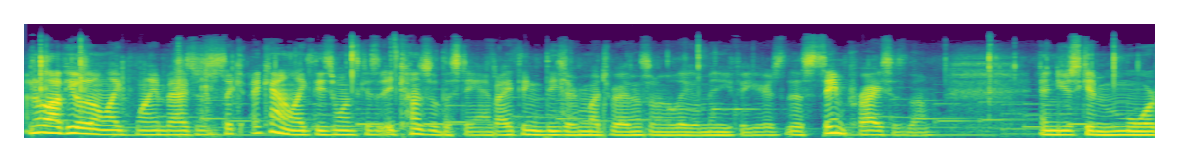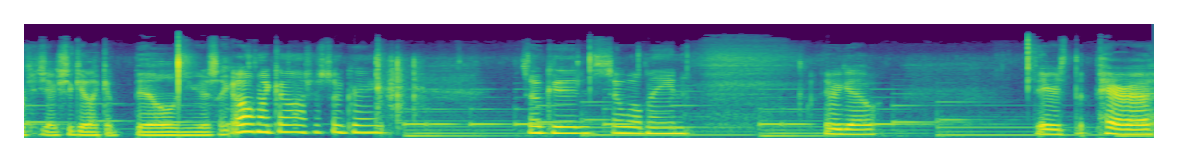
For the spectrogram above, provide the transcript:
I know a lot of people don't like blind bags, but it's like I kind of like these ones because it comes with a stand. I think these are much better than some of the Lego minifigures. The same price as them. And you just get more because you actually get like a bill and you're just like oh my gosh it's so great. So good. So well made. There we go. There's the para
